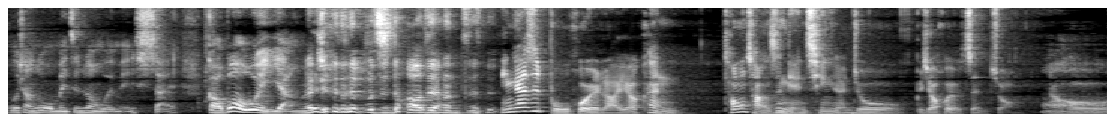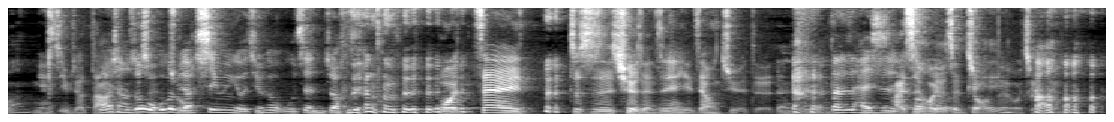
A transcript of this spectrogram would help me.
我想说我没症状我也没筛，搞不好我也阳了，就是不知道这样子。应该是不会啦，也要看通常是年轻人就比较会有症状，然后年纪比较大。我想说，我会不会比较幸运，有机会无症状这样子？我在就是确诊之前也这样觉得，但是但是还是还是会有症状的。我觉得好，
